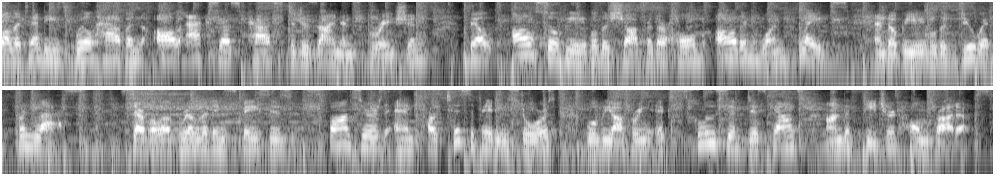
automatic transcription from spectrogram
While attendees will have an all-access pass to design inspiration, they'll also be able to shop for their home all in one place, and they'll be able to do it for less. Several of Real Living Space's sponsors and participating stores will be offering exclusive discounts on the featured home products.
